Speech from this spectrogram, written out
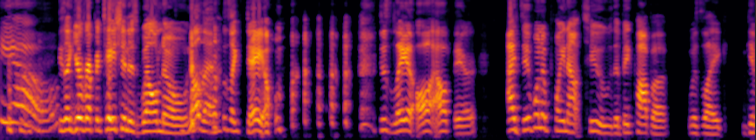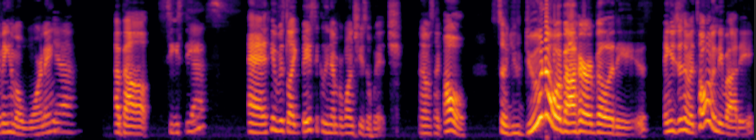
Yo. He's like, your reputation is well known. Well then. I was like, damn. Just lay it all out there. I did want to point out too, the Big Papa was like giving him a warning Yeah. about Cece. Yes. And he was like, basically, number one, she's a witch. And I was like, oh, so you do know about her abilities and you just haven't told anybody.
